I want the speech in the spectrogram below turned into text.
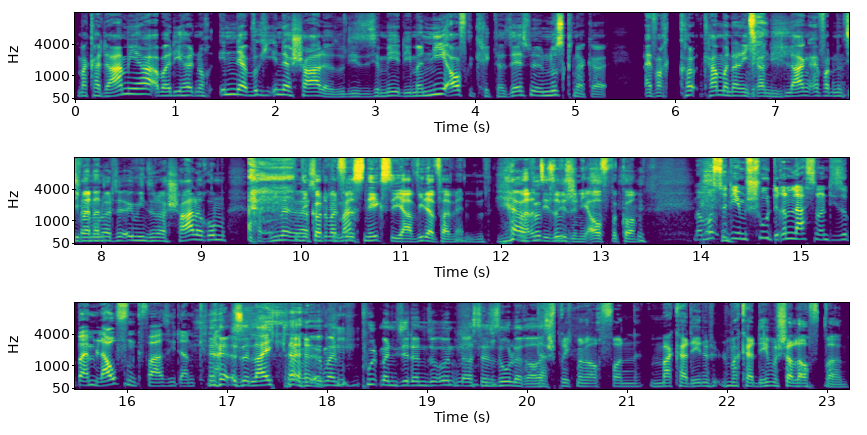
Macadamia, aber die halt noch in der, wirklich in der Schale, so dieses Mehl, die man nie aufgekriegt hat, selbst mit einem Nussknacker. Einfach kam man da nicht ran. Die lagen einfach dann Die zwei dann- Monate irgendwie in so einer Schale rum. Die konnte man gemacht. fürs nächste Jahr wiederverwenden. Ja, man hat sie wirklich. sowieso nie aufbekommen. Man musste die im Schuh drin lassen und die so beim Laufen quasi dann knacken. also leicht knacken irgendwann pult man sie dann so unten aus der Sohle Da raus. spricht man auch von makademisch, makademischer Laufbahn.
